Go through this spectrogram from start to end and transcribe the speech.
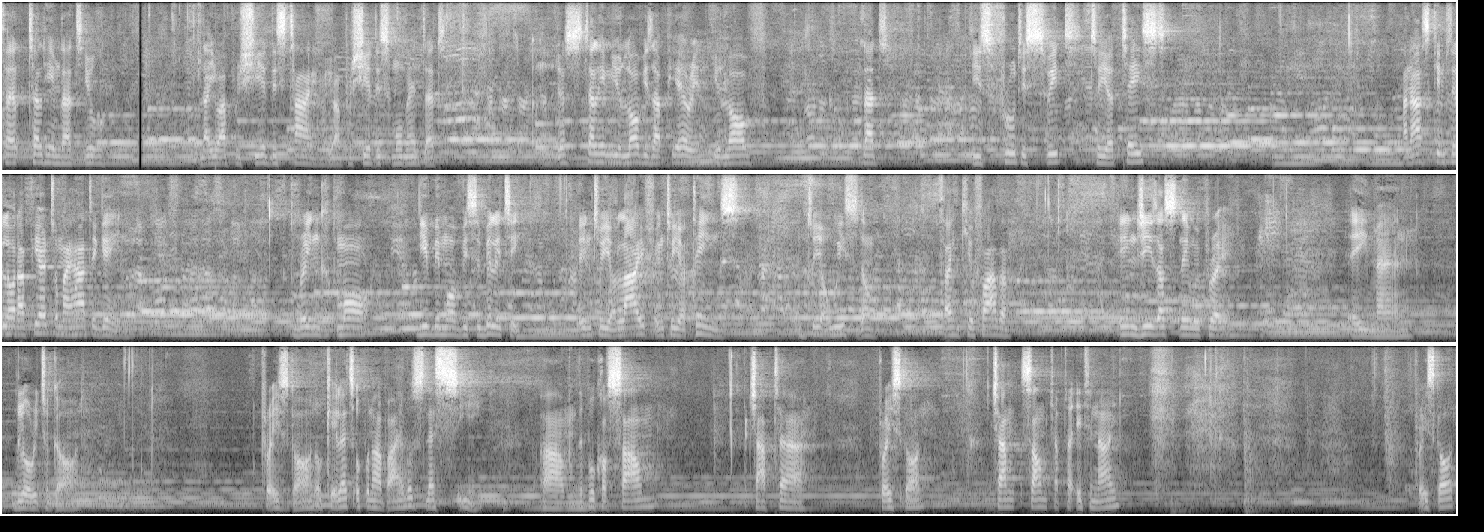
tell, tell Him that you that you appreciate this time, you appreciate this moment. That uh, just tell Him you love His appearing, you love that His fruit is sweet to your taste. And ask Him, say, Lord, appear to my heart again. Bring more, give me more visibility into your life, into your things, into your wisdom. Thank you, Father. In Jesus' name we pray. Amen. Glory to God. Praise God. Okay, let's open our Bibles. Let's see um, the book of Psalm, chapter, praise God, Psalm chapter 89. Praise God.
